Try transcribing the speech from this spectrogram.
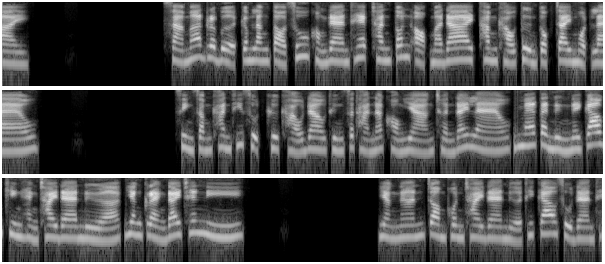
าย สามารถระเบิดกำลังต่อสู้ของแดนเทพชั้นต้นออกมาได้ทำเขาตื่นตกใจหมดแล้ว สิ่งสำคัญที่สุดคือเขาเดาถึงสถานะของหยางเฉินได้แล้ว แม้แต่หนึ่งในเก้าคิงแห่งชายแดนเหนือยังแกร่งได้เช่นนี้ อย่างนั้นจอมพลชายแดนเหนือที่ก้าวสู่แดนเท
